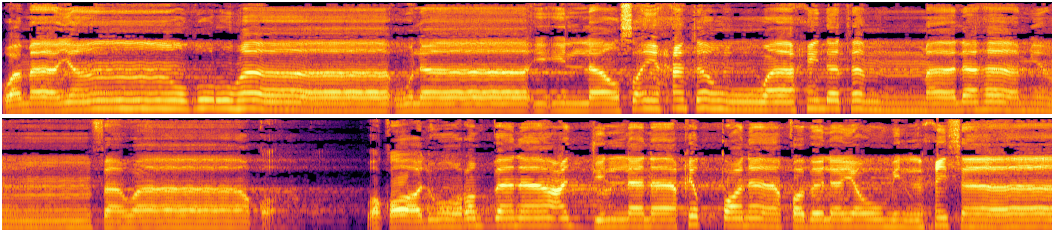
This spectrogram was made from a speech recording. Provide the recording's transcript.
وما ينظر هؤلاء الا صيحه واحدة ما لها من فواق وقالوا ربنا عجل لنا قطنا قبل يوم الحساب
